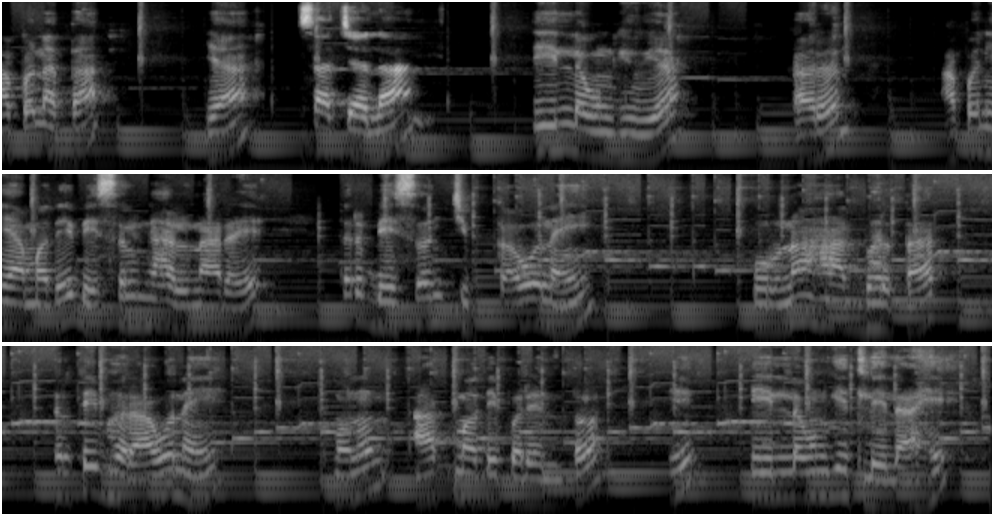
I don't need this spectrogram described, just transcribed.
आपण आता या साच्याला तेल लावून घेऊया. कारण आपण यामध्ये बेसन घालणार आहे. तर बेसन चिपकावं नाही. पूर्ण हात भरतात. तर ते भरावं नाही. म्हणून आतमध्ये पर्यंत हे तेल लावून घेतलेलं आहे.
